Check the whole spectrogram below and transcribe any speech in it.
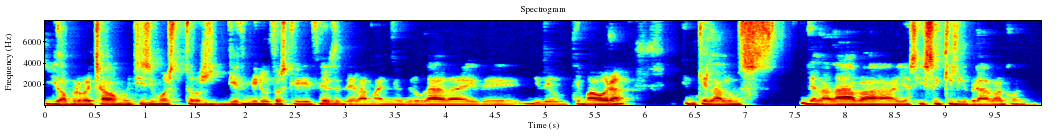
yo aprovechaba muchísimo estos 10 minutos que dices de la madrugada y de, y de última hora, en que la luz de la lava y así se equilibraba con,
